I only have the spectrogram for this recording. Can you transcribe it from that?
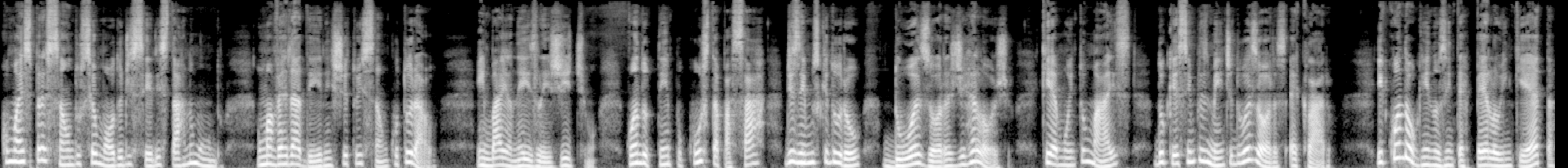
como a expressão do seu modo de ser e estar no mundo, uma verdadeira instituição cultural. Em baianês legítimo, quando o tempo custa passar, dizemos que durou duas horas de relógio, que é muito mais do que simplesmente duas horas, é claro. E quando alguém nos interpela ou inquieta,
